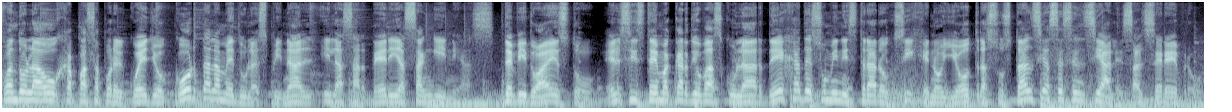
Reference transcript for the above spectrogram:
Cuando la hoja pasa por el cuello, corta la médula espinal y las arterias sanguíneas. Debido a esto, el sistema cardiovascular deja de suministrar oxígeno y otras sustancias esenciales al cerebro.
